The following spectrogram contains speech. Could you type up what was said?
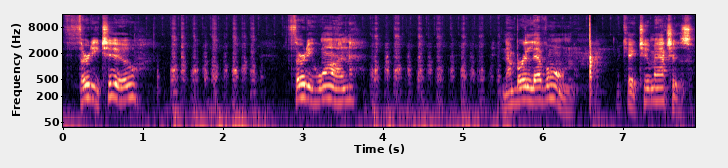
32, 31, number 11. Okay, two matches.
